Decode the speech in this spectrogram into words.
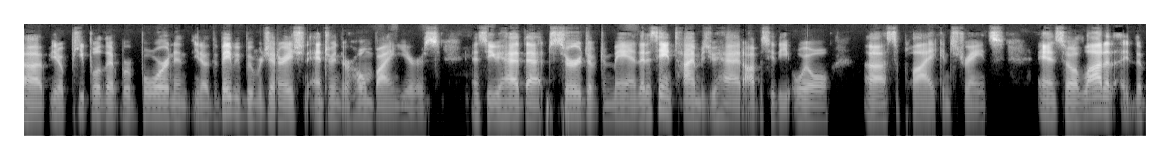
uh, you know people that were born in you know the baby boomer generation entering their home buying years, and so you had that surge of demand at the same time as you had obviously the oil uh, supply constraints, and so a lot of the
